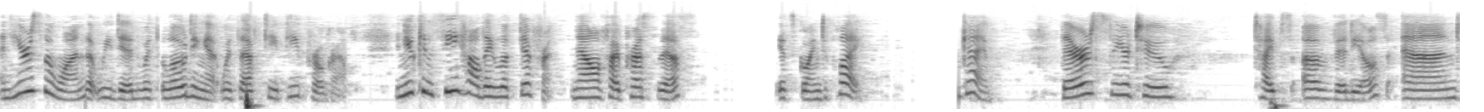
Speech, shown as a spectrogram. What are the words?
And here's the one that we did with loading it with FTP program. And you can see how they look different. Now if I press this, it's going to play. Okay, there's your two types of videos and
